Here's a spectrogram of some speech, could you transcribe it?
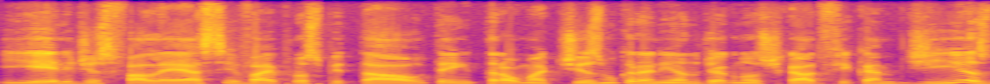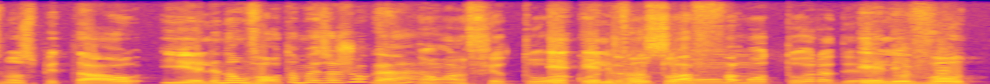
e ele desfalece, vai para o hospital, tem traumatismo craniano diagnosticado, fica dias no hospital e ele não volta mais a jogar. Não, afetou a ele voltou a motora dele. Ele voltou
